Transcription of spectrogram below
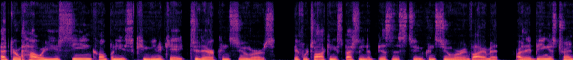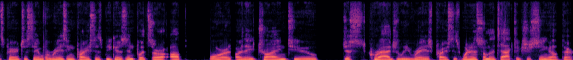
Edgar, how are you seeing companies communicate to their consumers if we're talking especially in a business to consumer environment? Are they being as transparent to say we're raising prices because inputs are up, or are they trying to just gradually raise prices? What are some of the tactics you're seeing out there?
